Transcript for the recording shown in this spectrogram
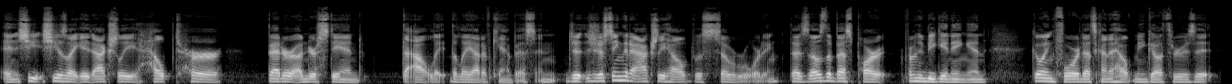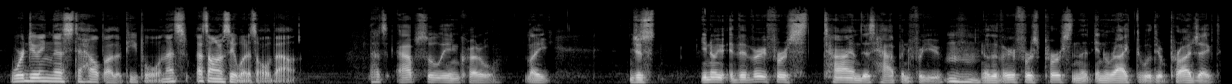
And she she was like, "It actually helped her better understand." The outlet, the layout of campus, and just, just seeing that it actually helped was so rewarding. That's, that was the best part from the beginning, and going forward, that's kind of helped me go through. Is it we're doing this to help other people, and that's that's honestly what it's all about. That's absolutely incredible. Like, just you know, the very first time this happened for you, Mm-hmm. you know, the very first person that interacted with your project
